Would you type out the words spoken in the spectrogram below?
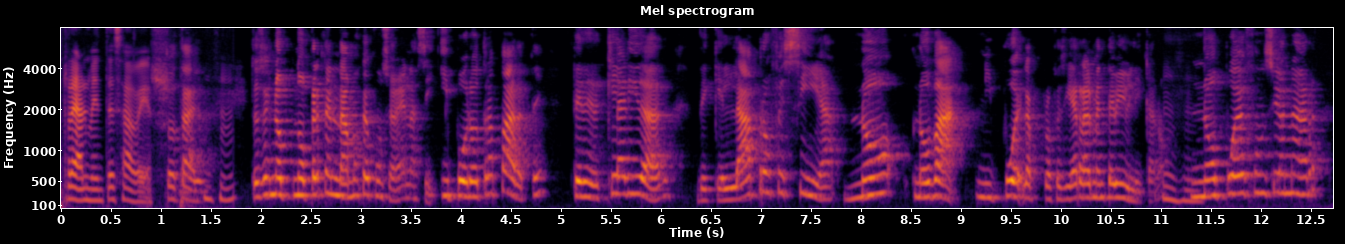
realmente saber. Total. Entonces no, no pretendamos que funcionen así. Y por otra parte, tener claridad de que la profecía no, no va, ni puede, la profecía realmente bíblica, ¿no? No puede funcionar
